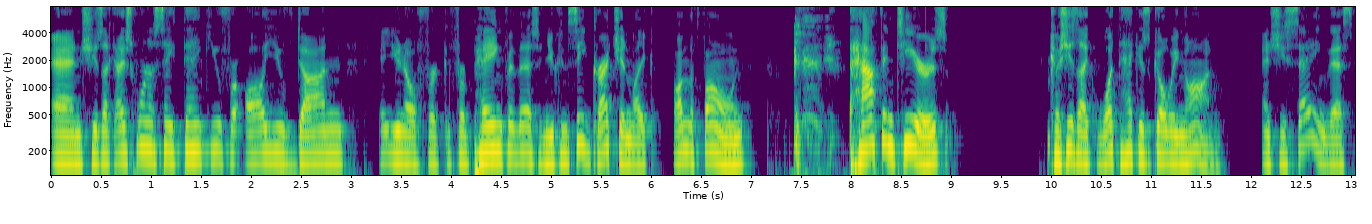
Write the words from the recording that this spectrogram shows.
and she's like I just want to say thank you for all you've done you know for for paying for this. And you can see Gretchen like on the phone half in tears cuz she's like what the heck is going on? And she's saying this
